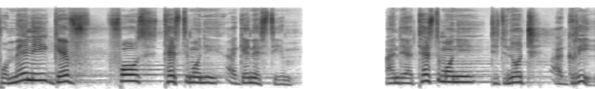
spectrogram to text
For many gave false testimony against him, and their testimony did not agree.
